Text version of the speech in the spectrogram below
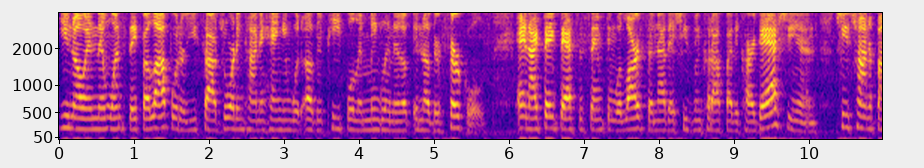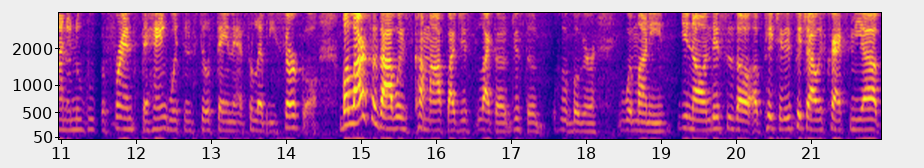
you know, and then once they fell off with her, you saw Jordyn kind of hanging with other people and mingling in, in other circles. And I think that's the same thing with Larsa. Now that she's been cut off by the Kardashians, she's trying to find a new group of friends to hang with and still stay in that celebrity circle. But Larsa's always come off like just like a just a hood booger with money, you know. And this is a, a picture. This picture always cracks me up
